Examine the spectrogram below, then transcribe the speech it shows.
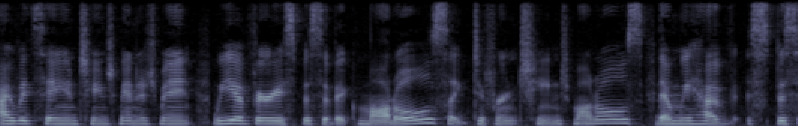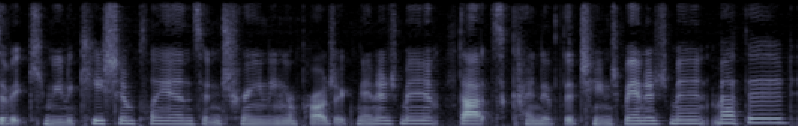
I would say in change management, we have very specific models, like different change models. Then we have specific communication plans and training and project management. That's kind of the change management method.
